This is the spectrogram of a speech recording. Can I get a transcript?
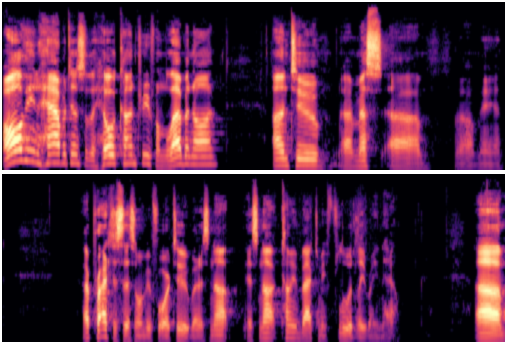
All the inhabitants of the hill country from Lebanon unto uh, Mes, uh, oh man, I practiced this one before too, but it's not, it's not coming back to me fluidly right now. Um,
